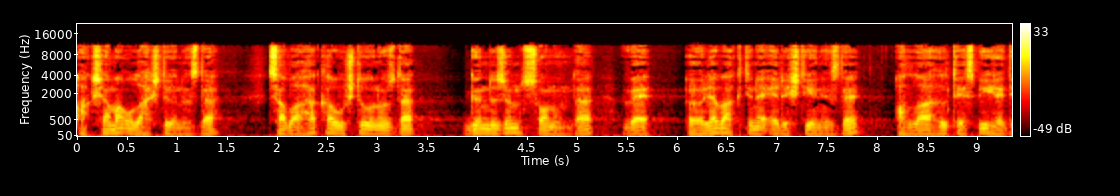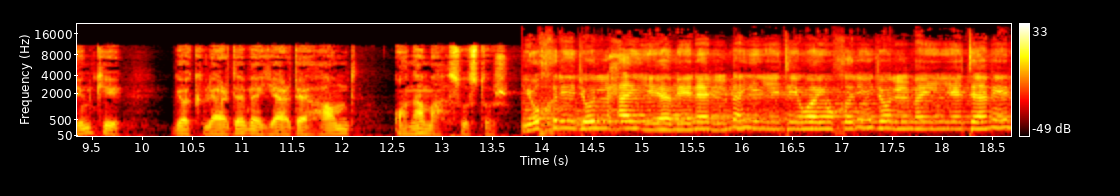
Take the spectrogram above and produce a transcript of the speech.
akşama ulaştığınızda, sabaha kavuştuğunuzda, gündüzün sonunda ve öğle vaktine eriştiğinizde Allah'ı tesbih edin ki göklerde ve yerde hamd ona mahsustur. يخرج الحي من الميت ويخرج الميت من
